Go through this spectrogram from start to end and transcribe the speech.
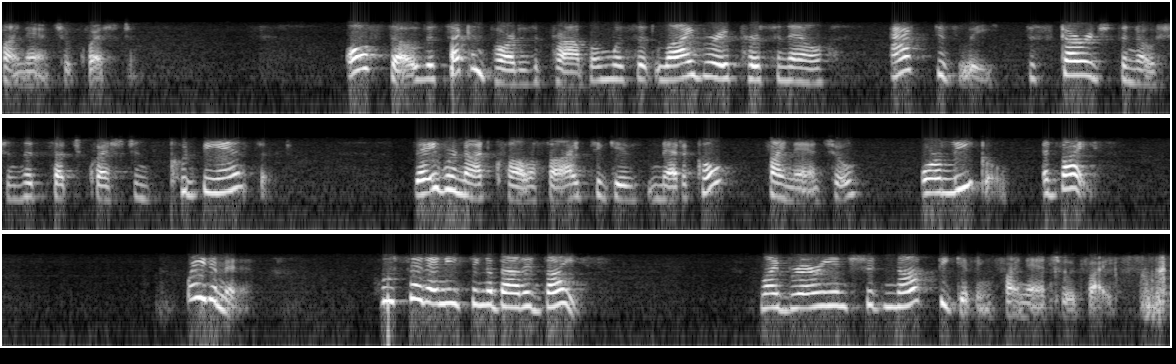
financial questions. Also, the second part of the problem was that library personnel actively discouraged the notion that such questions could be answered. They were not qualified to give medical, financial, or legal advice. Wait a minute. Who said anything about advice? Librarians should not be giving financial advice,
